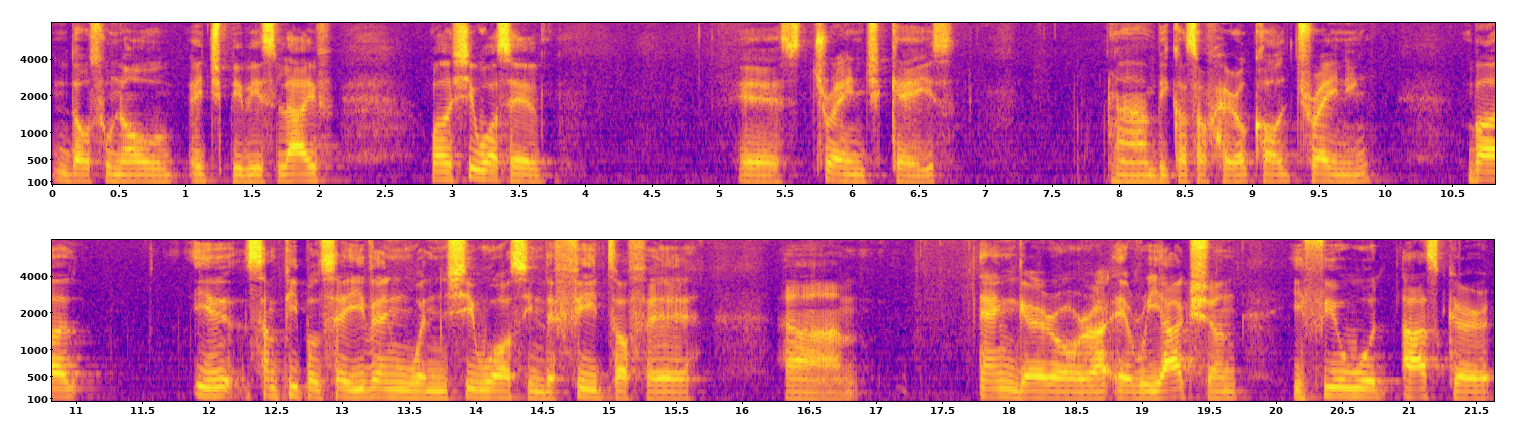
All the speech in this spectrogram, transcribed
those who know HPB's life, well, she was a, a strange case uh, because of her occult training. But some people say even when she was in the fit of a um, anger or a, a reaction, if you would ask her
